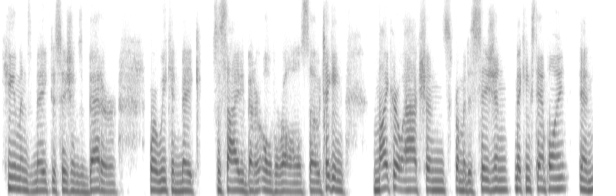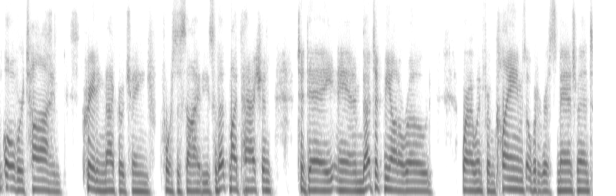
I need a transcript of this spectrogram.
humans make decisions better where we can make society better overall. So taking micro actions from a decision making standpoint and over time creating macro change for society. So that's my passion today. And that took me on a road where I went from claims over to risk management.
